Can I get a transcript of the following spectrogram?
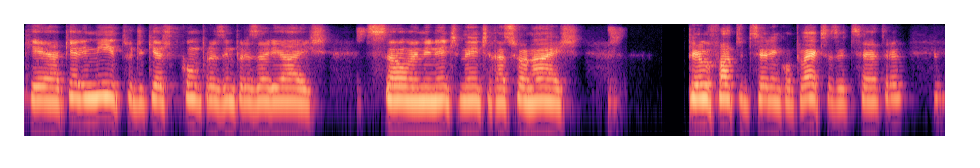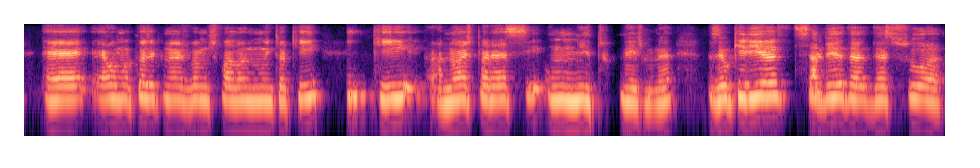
que é aquele mito de que as compras empresariais são eminentemente racionais pelo fato de serem complexas, etc., é, é uma coisa que nós vamos falando muito aqui, que a nós parece um mito mesmo, né? Mas eu queria saber da, da sua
